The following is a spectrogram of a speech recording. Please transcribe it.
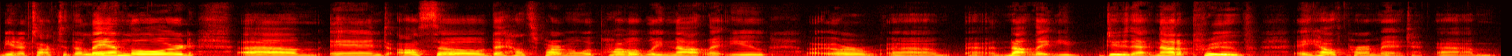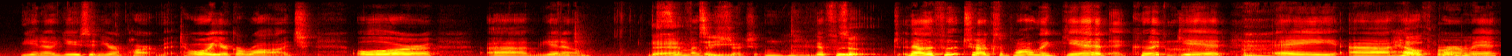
you know, talk to the landlord, um, and also the health department would probably not let you, or um, uh, not let you do that, not approve a health permit, um, you know, using your apartment or your garage, or um, you know. The FT. structure. Mhm. The food. So- now the food trucks will probably get could get a uh, health, Health permit. permit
